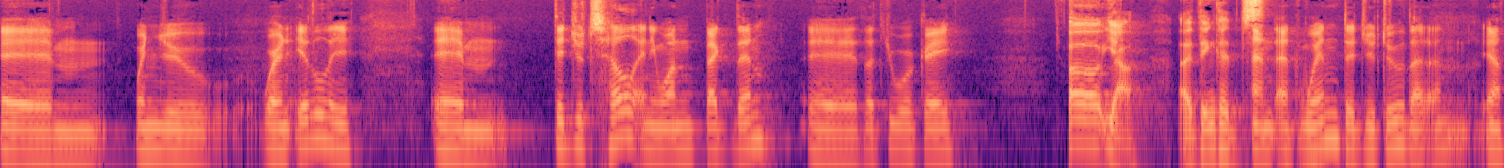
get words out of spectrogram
mm-hmm. um, when you were in Italy, um, did you tell anyone back then uh, that you were gay? Oh yeah, I think it's. And and when did you do that? And yeah.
